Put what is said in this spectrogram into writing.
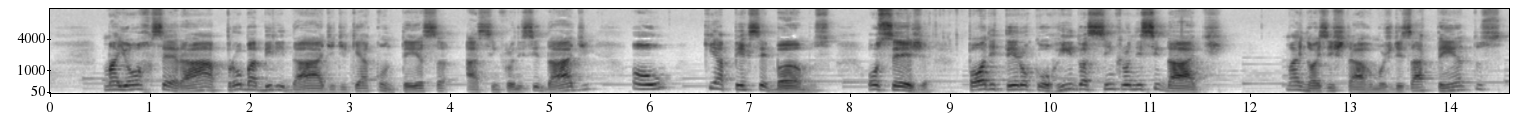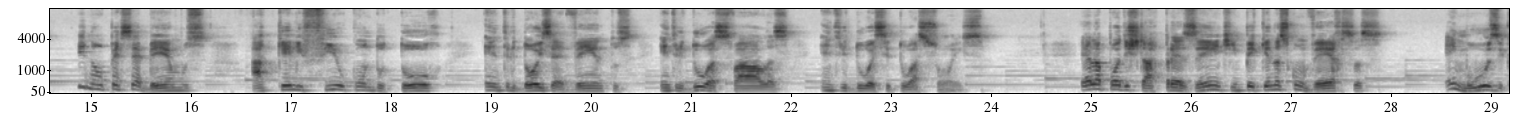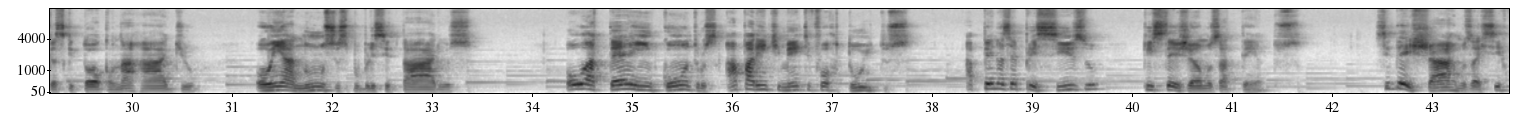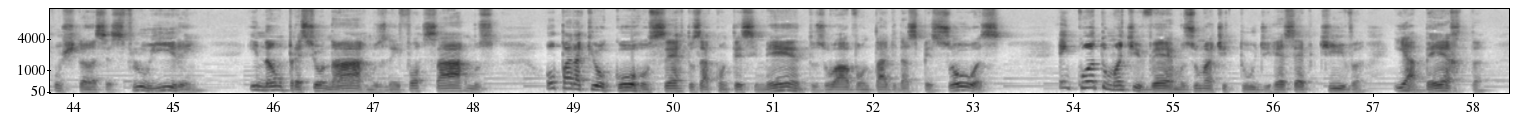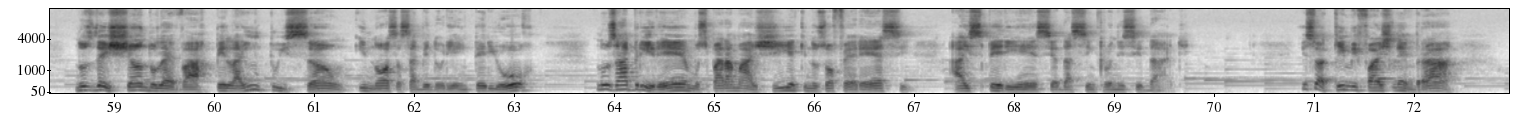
maior será a probabilidade de que aconteça a sincronicidade ou que a percebamos. Ou seja, pode ter ocorrido a sincronicidade, mas nós estávamos desatentos e não percebemos aquele fio condutor entre dois eventos, entre duas falas, entre duas situações. Ela pode estar presente em pequenas conversas, em músicas que tocam na rádio, ou em anúncios publicitários, ou até em encontros aparentemente fortuitos. Apenas é preciso que estejamos atentos. Se deixarmos as circunstâncias fluírem e não pressionarmos nem forçarmos, ou para que ocorram certos acontecimentos ou à vontade das pessoas, enquanto mantivermos uma atitude receptiva e aberta, nos deixando levar pela intuição e nossa sabedoria interior, nos abriremos para a magia que nos oferece a experiência da sincronicidade. Isso aqui me faz lembrar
